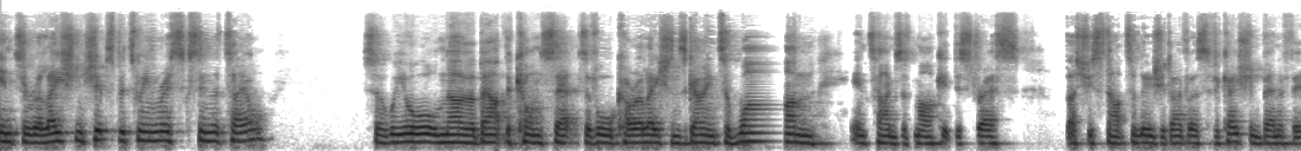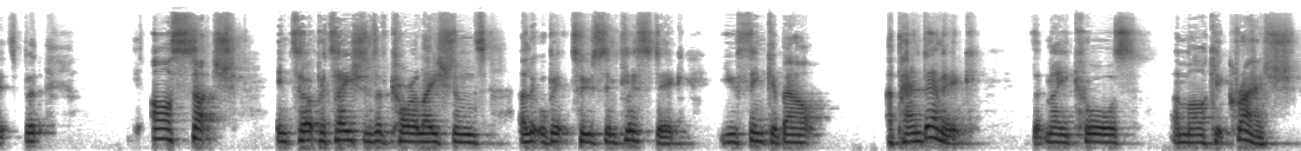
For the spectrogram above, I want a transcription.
interrelationships between risks in the tail? So we all know about the concept of all correlations going to one in times of market distress. Thus, you start to lose your diversification benefits. But are such interpretations of correlations a little bit too simplistic? You think about a pandemic that may cause a market crash.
